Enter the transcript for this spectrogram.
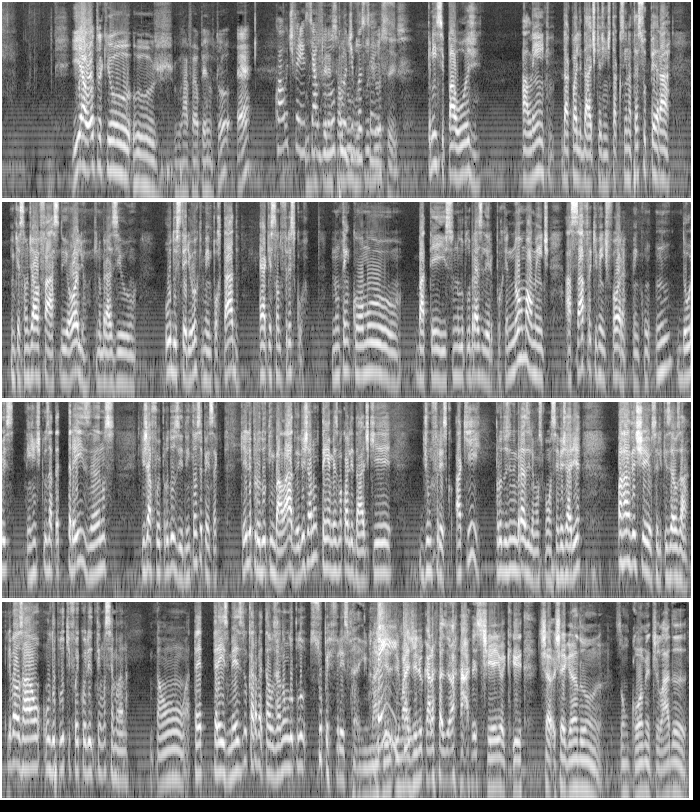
E a outra que o, o, o Rafael perguntou é Qual o o diferencial, diferencial do lúpulo, do de, lúpulo vocês? de vocês. principal hoje, além da qualidade que a gente está conseguindo até superar em questão de alface e óleo, que no Brasil o do exterior, que vem importado, é a questão do frescor. Não tem como bater isso no lúpulo brasileiro, porque normalmente a safra que vem de fora vem com um, dois, tem gente que usa até três anos que já foi produzido. Então você pensa, aquele produto embalado, ele já não tem a mesma qualidade que de um fresco. Aqui, produzindo em Brasília, vamos supor, uma cervejaria, o Harvest se ele quiser usar, ele vai usar um, um lúpulo que foi colhido tem uma semana. Então, até três meses o cara vai estar usando um lúpulo super fresco. É, imagine, Tem- imagine o cara fazer uma harvest ale aqui, che- chegando um, um Comet lá do-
